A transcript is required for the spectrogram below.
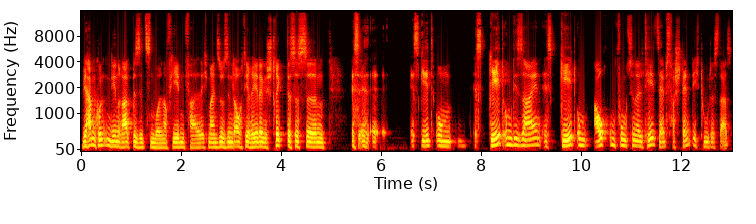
Wir haben Kunden, die ein Rad besitzen wollen, auf jeden Fall. Ich meine, so sind auch die Räder gestrickt. Das ist, ähm, es, äh, es geht um, es geht um Design, es geht um, auch um Funktionalität. Selbstverständlich tut es das.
